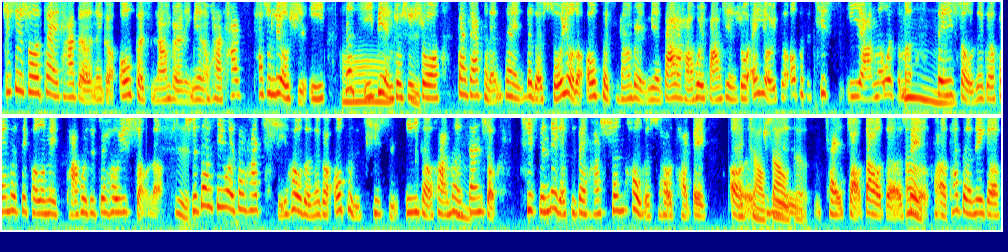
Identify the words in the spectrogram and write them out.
就是说，在他的那个 Opus Number 里面的话，它它是六十一。那即便就是说，大家可能在那个所有的 Opus Number 里面，大家还会发现说，哎，有一个 Opus 七十一啊，那为什么这一首那个 Fantasy Polonaise 它会是最后一首呢？是，实在是因为在他其后的那个 Opus 七十一的话，那三首其实那个是在他身后的时候才被。呃，找到的。才找到的，所以呃，它的那个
